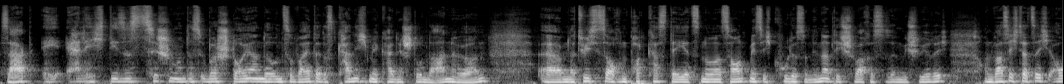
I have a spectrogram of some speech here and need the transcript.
sagt, ey, ehrlich, dieses Zischen und das Übersteuernde und so weiter, das kann ich mir keine Stunde anhören. Ähm, natürlich ist auch ein Podcast, der jetzt nur soundmäßig cool ist und inhaltlich schwach ist, ist irgendwie schwierig. Und was ich tatsächlich auch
